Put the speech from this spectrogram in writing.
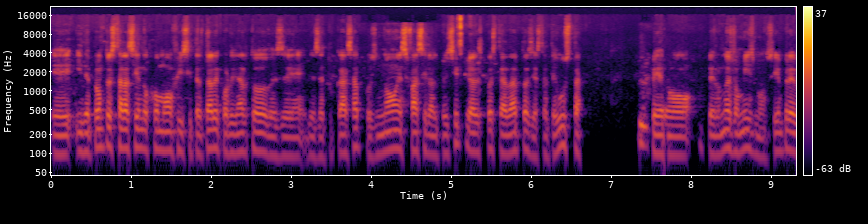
eh, y de pronto estar haciendo home office y tratar de coordinar todo desde, desde tu casa, pues no es fácil al principio, después te adaptas y hasta te gusta, pero, pero no es lo mismo. Siempre,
